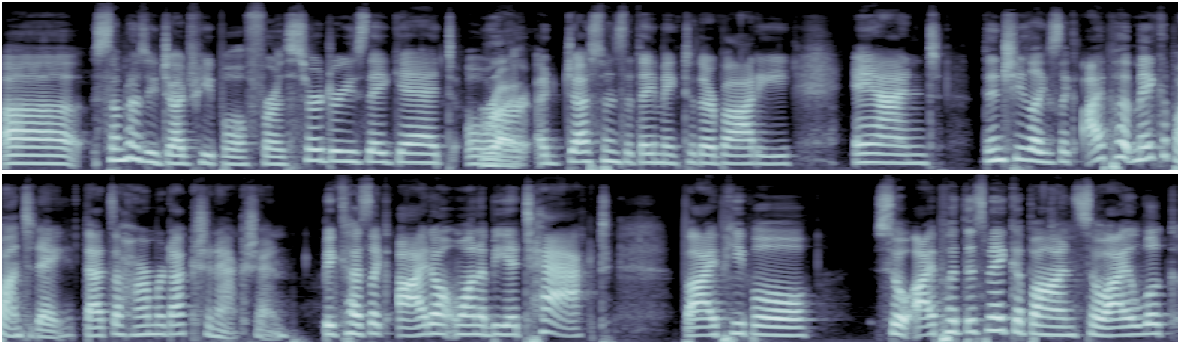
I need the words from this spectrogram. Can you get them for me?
uh sometimes we judge people for the surgeries they get or Right. adjustments that they make to their body and then she like is like I put makeup on today. That's a harm reduction action because like I don't want to be attacked by people so I put this makeup on so I look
